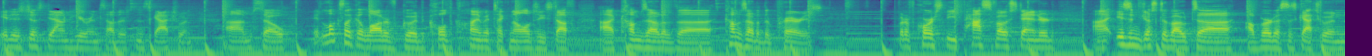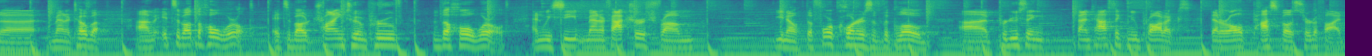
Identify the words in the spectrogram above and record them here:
It is just down here in southern Saskatchewan. Um, so it looks like a lot of good cold climate technology stuff uh, comes out of the comes out of the prairies. But of course, the House standard uh, isn't just about uh, Alberta, Saskatchewan, uh, Manitoba. Um, it's about the whole world. It's about trying to improve the whole world. And we see manufacturers from, you know, the four corners of the globe uh, producing fantastic new products that are all Passive certified.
